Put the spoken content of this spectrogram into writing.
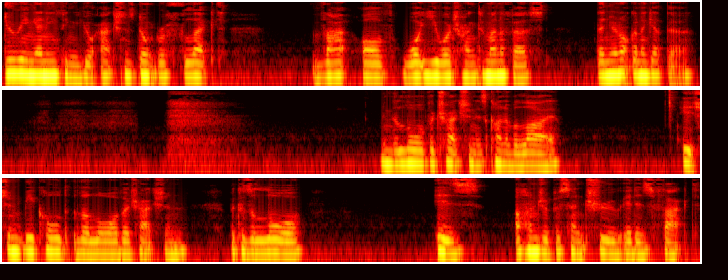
doing anything, your actions don't reflect that of what you are trying to manifest, then you're not going to get there. I mean, the law of attraction is kind of a lie. It shouldn't be called the law of attraction because the law is 100% true. It is fact.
